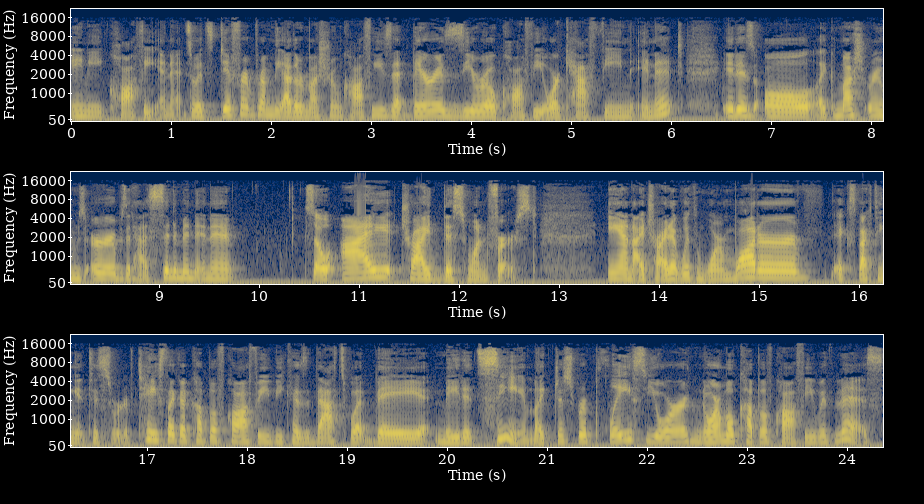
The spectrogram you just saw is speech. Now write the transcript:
any coffee in it. So it's different from the other mushroom coffees that there is zero coffee or caffeine in it. It is all like mushrooms, herbs, it has cinnamon in it. So I tried this one first. And I tried it with warm water, expecting it to sort of taste like a cup of coffee because that's what they made it seem. Like, just replace your normal cup of coffee with this.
